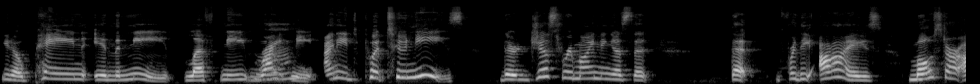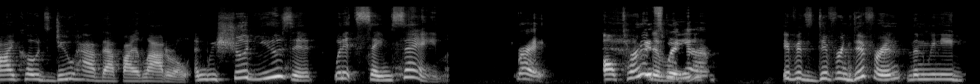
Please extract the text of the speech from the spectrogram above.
you know, pain in the knee, left knee, mm-hmm. right knee. I need to put two knees. They're just reminding us that that for the eyes, most our eye codes do have that bilateral, and we should use it when it's same same. Right. Alternatively, it's when, if it's different different, then we need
